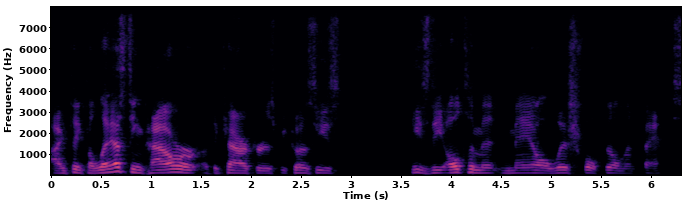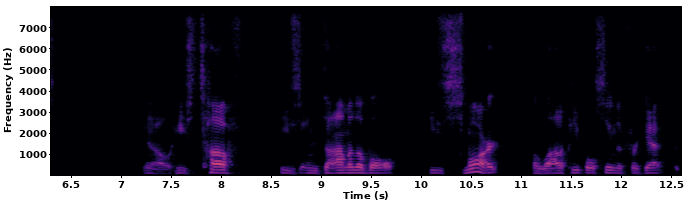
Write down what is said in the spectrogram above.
I think the lasting power of the character is because he's he's the ultimate male wish fulfillment fantasy. You know, he's tough, he's indomitable, he's smart. A lot of people seem to forget that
